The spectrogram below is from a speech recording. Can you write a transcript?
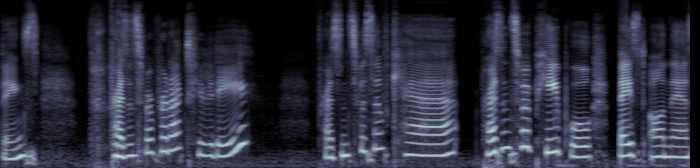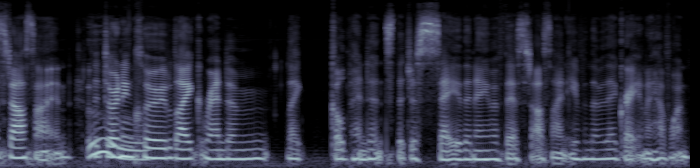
things. Presents for productivity, presents for self care, presents for people based on their star sign that don't include like random like gold pendants that just say the name of their star sign, even though they're great and I have one.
